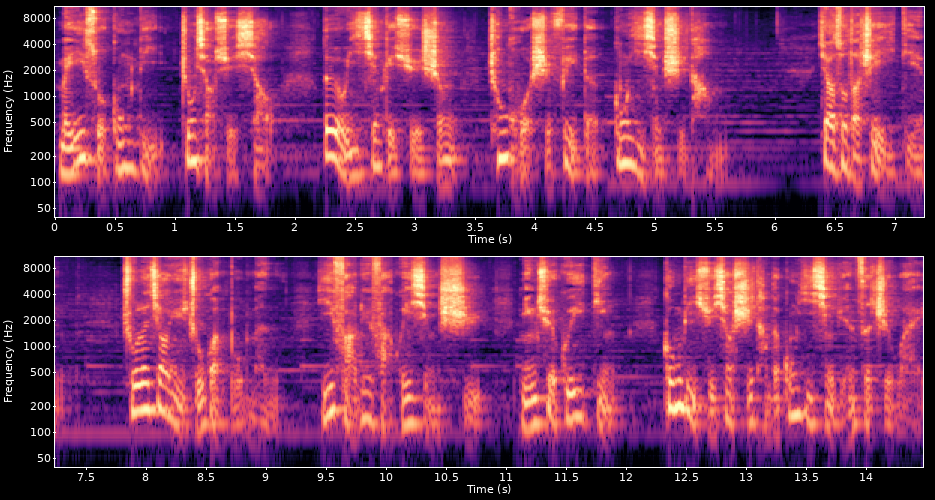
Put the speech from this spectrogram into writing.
每一所公立中小学校都有一间给学生充伙食费的公益性食堂。要做到这一点，除了教育主管部门以法律法规形式明确规定公立学校食堂的公益性原则之外，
